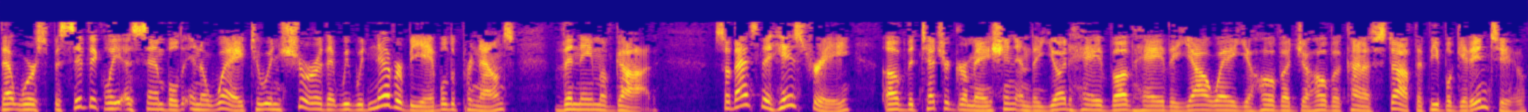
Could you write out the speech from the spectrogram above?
that were specifically assembled in a way to ensure that we would never be able to pronounce the name of God. So that's the history of the tetragrammation and the Yod He Vav He, the Yahweh, Jehovah, Jehovah kind of stuff that people get into.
